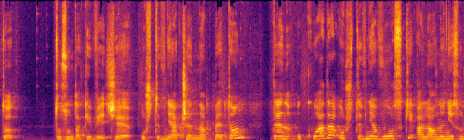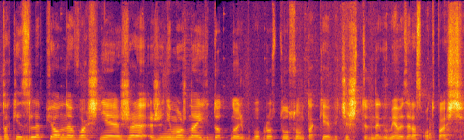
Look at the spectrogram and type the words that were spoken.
to, to są takie, wiecie, usztywniacze na beton, ten układa, usztywnia włoski, ale one nie są takie zlepione właśnie, że, że nie można ich dotknąć, bo po prostu są takie, wiecie, sztywne, by miały zaraz odpaść.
